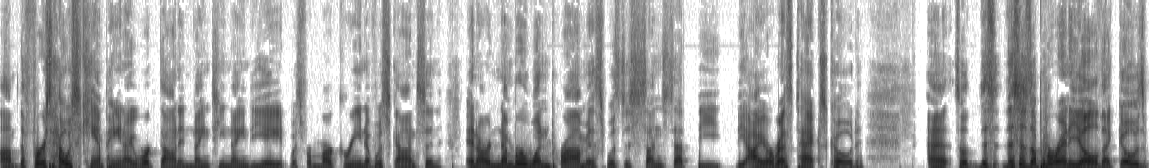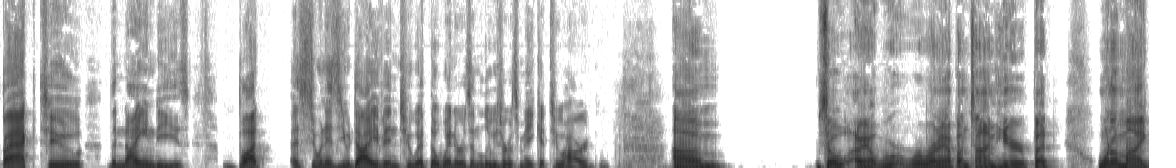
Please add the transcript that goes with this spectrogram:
Um, the first House campaign I worked on in 1998 was for Mark Green of Wisconsin, and our number one promise was to sunset the the IRS tax code. Uh, so this this is a perennial that goes back to the 90s, but as soon as you dive into it, the winners and losers make it too hard. Um, so I mean, we're, we're running up on time here, but one of my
